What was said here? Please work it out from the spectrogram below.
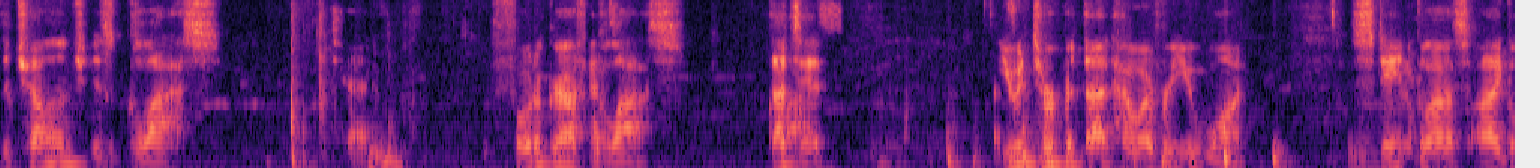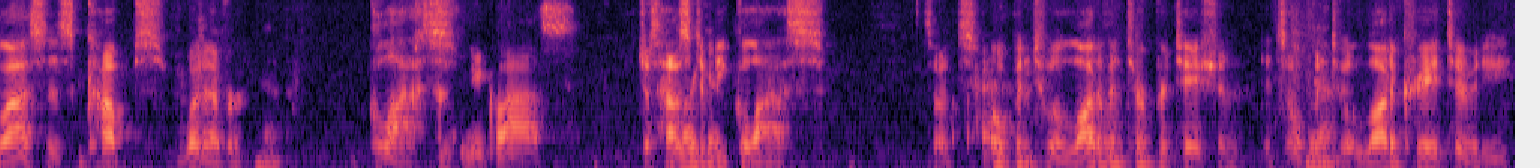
The challenge is glass. Okay. Photograph That's glass. That's glass. it. That's you interpret that however you want. Hmm. Stained glass, eyeglasses, cups, whatever. Yeah. Glass. It has to be glass. Just has like to it. be glass. So it's okay. open to a lot of interpretation. It's open yeah. to a lot of creativity.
